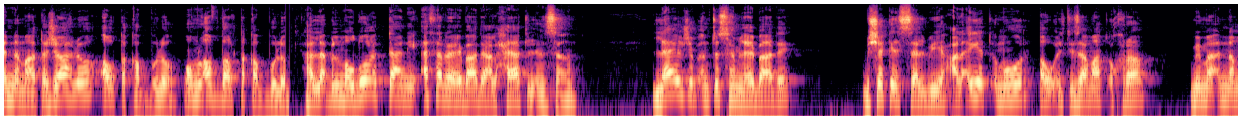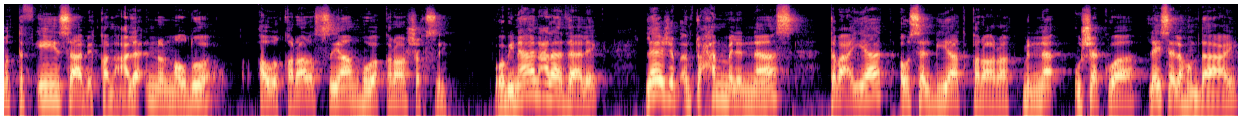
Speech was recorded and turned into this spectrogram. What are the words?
إنما تجاهله أو تقبله، ومن الأفضل تقبله. هلأ بالموضوع الثاني أثر العبادة على حياة الإنسان. لا يجب أن تسهم العبادة بشكل سلبي على أي أمور أو التزامات أخرى بما أن متفقين سابقا على انه الموضوع أو قرار الصيام هو قرار شخصي وبناء على ذلك لا يجب أن تحمل الناس تبعيات أو سلبيات قرارك من نق وشكوى ليس لهم داعي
